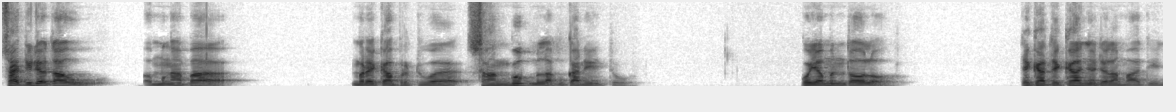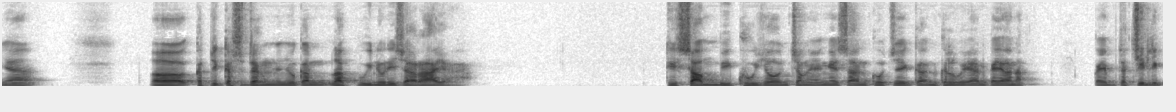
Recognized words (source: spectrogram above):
Saya tidak tahu eh, mengapa mereka berdua sanggup melakukan itu. Koya mentolo, tega-teganya dalam hatinya eh, ketika sedang menyanyikan lagu Indonesia Raya disambi guyon, cengengesan, gojekan, gelwean kayak anak kayak bocah cilik.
